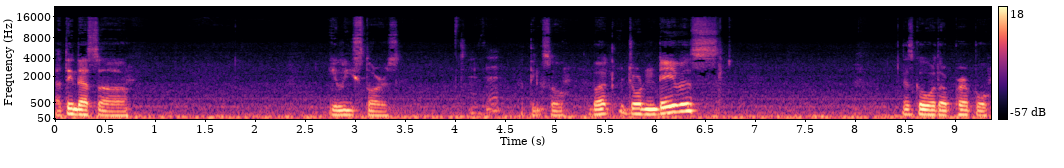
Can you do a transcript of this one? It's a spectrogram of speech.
I think that's uh Elite Stars. Is it? I think so. But Jordan Davis. Let's go with our purple.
